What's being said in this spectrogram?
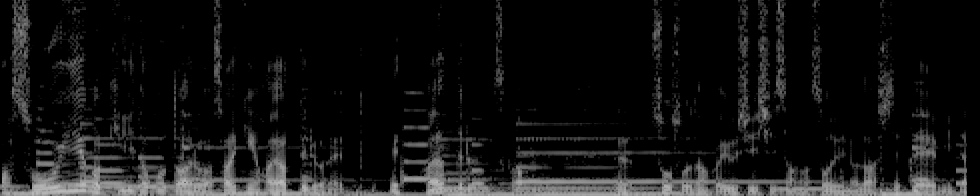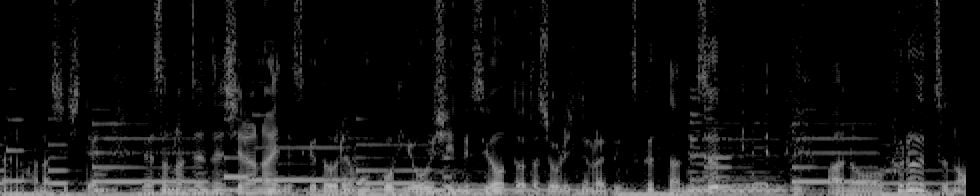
あ、そういえば聞いたことあるわ。最近流行ってるよね。え、流行ってるんですか？えそうそう、なんか UCC さんがそういうの出してて、みたいな話して、えそんなん全然知らないですけど、レモンコーヒー美味しいんですよって私オリジナルで作ったんですって言って、あの、フルーツの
